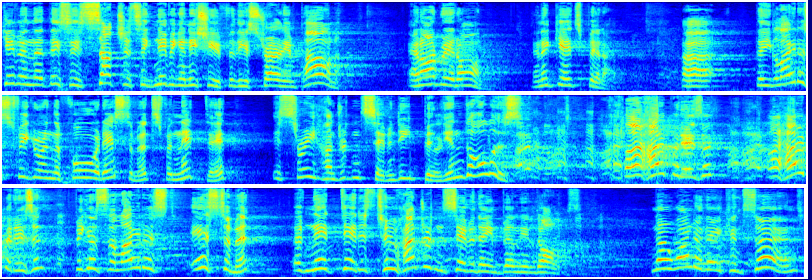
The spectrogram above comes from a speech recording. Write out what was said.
given that this is such a significant issue for the Australian parliament. And I read on, and it gets better. Uh, the latest figure in the forward estimates for net debt is $370 billion. I hope I hope it isn't. I hope it isn't, because the latest estimate of net debt is $217 billion. No wonder they're concerned.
